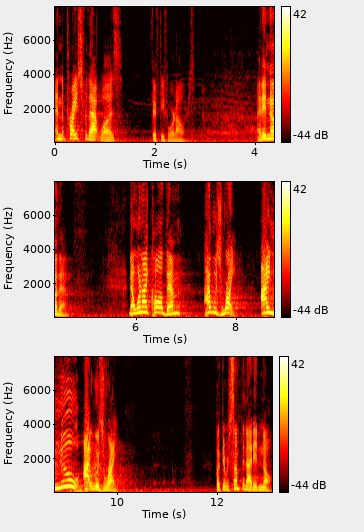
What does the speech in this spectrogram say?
and the price for that was $54. I didn't know that. Now, when I called them, I was right. I knew I was right. But there was something I didn't know,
